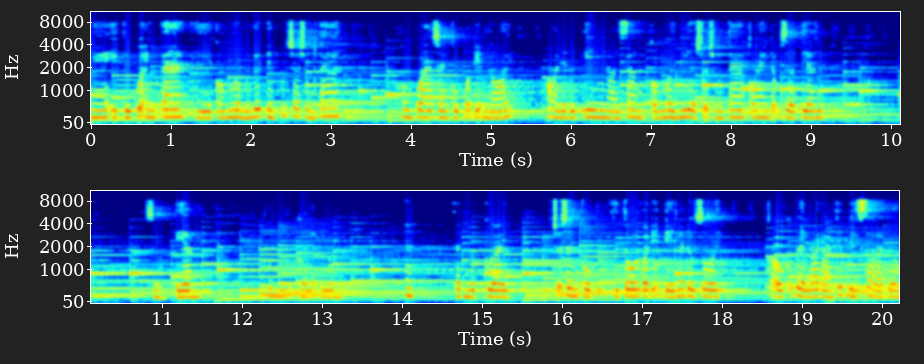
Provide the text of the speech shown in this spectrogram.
Nghe ý tứ của anh ta thì có người muốn gây tiền phúc cho chúng ta. Hôm qua doanh cục gọi điện nói, họ nhận được tin nói rằng có người nghi ở chỗ chúng ta có hành động rửa tiền. Rửa tiền? Thương nữ cười lạnh lùng. Thật nực cười, chỗ dân cục thì tôi gọi điện đến là được rồi. Cậu cứ về lo đón tiếp lý sở là được.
